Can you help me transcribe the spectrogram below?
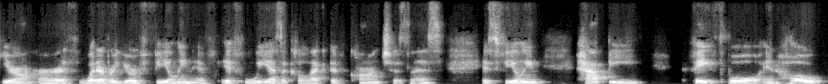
here on earth, whatever you're feeling, if, if we as a collective consciousness is feeling happy, faithful, and hope,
